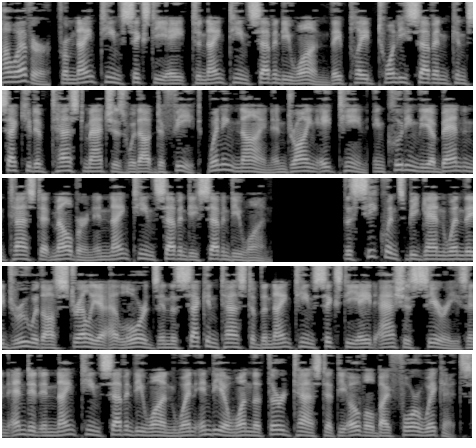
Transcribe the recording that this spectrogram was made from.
However, from 1968 to 1971 they played 27 consecutive Test matches without defeat, winning 9 and drawing 18 including the abandoned Test at Melbourne in 1970–71. The sequence began when they drew with Australia at Lords in the second Test of the 1968 Ashes series and ended in 1971 when India won the third Test at the Oval by four wickets.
